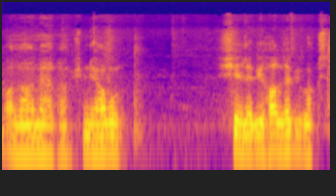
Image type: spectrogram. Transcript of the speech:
Vallahi ne yapayım şimdi ya bu şeyle bir halle bir baksın.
